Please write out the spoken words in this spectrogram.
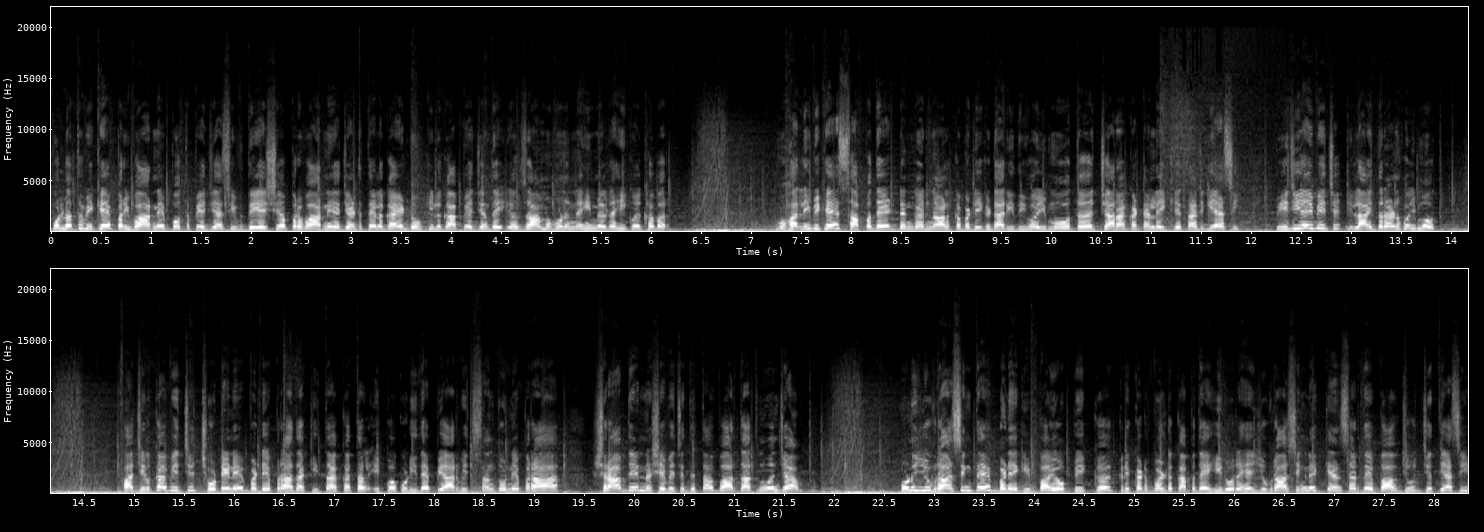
ਭੁੱਲਤ ਵਿਖੇ ਪਰਿਵਾਰ ਨੇ ਪੁੱਤ ਭੇਜਿਆ ਸੀ ਵਿਦੇਸ਼। ਪਰਿਵਾਰ ਨੇ ਏਜੰਟ ਤੇ ਲਗਾਏ ਡੋਂਕੀ ਲਗਾ ਭੇਜਣ ਦੇ ਇਲਜ਼ਾਮ, ਹੁਣ ਨਹੀਂ ਮਿਲ ਰਹੀ ਕੋਈ ਖਬਰ। ਮੁਹਾਲੀ ਵਿਖੇ ਸੱਪ ਦੇ ਡੰਗਣ ਨਾਲ ਕਬੱਡੀ ਖਿਡਾਰੀ ਦੀ ਹੋਈ ਮੌਤ, ਚਾਰਾ ਕੱਟਣ ਲਈ ਖੇਤਾਂ 'ਚ ਗਿਆ ਸੀ। ਪੀਜੀਆਈ ਵਿੱਚ ਇਲਾਜ ਦੌਰਾਨ ਹੋਈ ਮੌਤ। ਫਾਜ਼ਿਲਕਾ ਵਿੱਚ ਛੋਟੇ ਨੇ ਵੱਡੇ ਭਰਾ ਦਾ ਕੀਤਾ ਕਤਲ, ਇੱਕੋ ਕੁੜੀ ਦੇ ਪਿਆਰ ਵਿੱਚ ਸਨ ਦੋਨੇ ਭਰਾ। ਸ਼ਰਾਬ ਦੇ ਨਸ਼ੇ ਵਿੱਚ ਦਿੱਤਾ ਵਾਰਦਾਤ ਨੂੰ ਅੰਜਾਮ। ਹੁਣ ਯੁਵਰਾਜ ਸਿੰਘ ਤੇ ਬਣੇਗੀ ਬਾਇਓਪਿਕ। ਕ੍ਰਿਕਟ ਵਰਲਡ ਕੱਪ ਦੇ ਹੀਰੋ ਰਹੇ ਯੁਵਰਾਜ ਸਿੰਘ ਨੇ ਕੈਂਸਰ ਦੇ ਬਾਵਜੂਦ ਜਿੱਤਿਆ ਸੀ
